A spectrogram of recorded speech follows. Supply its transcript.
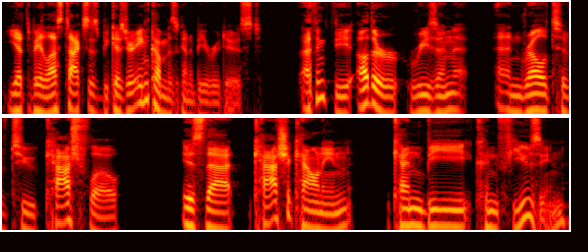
you have to pay less taxes because your income is going to be reduced. I think the other reason and relative to cash flow is that cash accounting can be confusing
